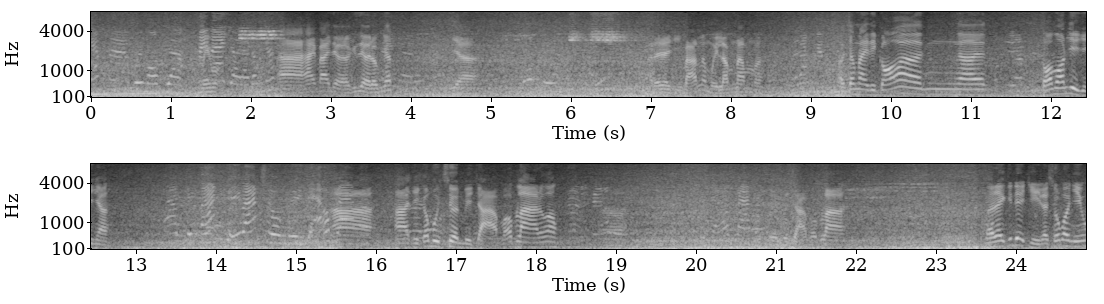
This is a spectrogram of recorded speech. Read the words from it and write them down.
Chắc à, 11 giờ 11. 23 giờ. Là đông nhất à hai ba giờ là cái giờ đông nhất. Dạ. Ở đây là chị bán là 15 năm mà. 15 năm. Ở trong này thì có ờ, có món gì chị nhỉ Chị bán chỉ bán sườn mì chả ốc la. À à chỉ có bụi sườn bì chả và ốp la đúng không? À, ốc sườn bì chả và ốp la. Ở đây cái địa chỉ là số bao nhiêu?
